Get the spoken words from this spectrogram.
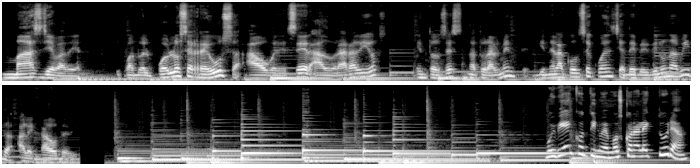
más llevadera. Cuando el pueblo se rehúsa a obedecer, a adorar a Dios, entonces naturalmente viene la consecuencia de vivir una vida alejado de Dios. Muy bien, continuemos con la lectura.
